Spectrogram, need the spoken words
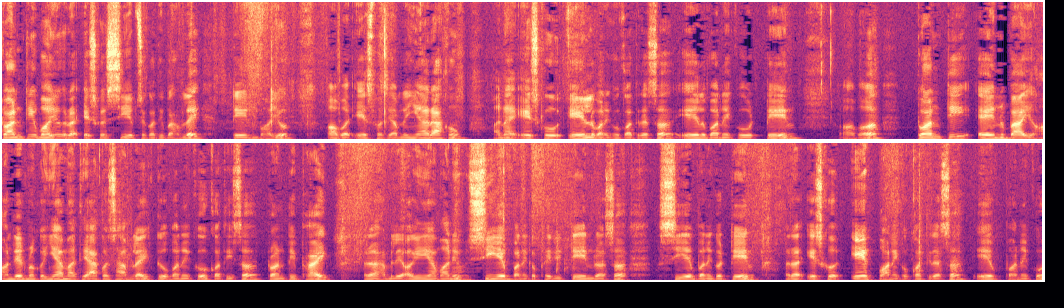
ट्वेन्टी भयो र यसको सिएफ चाहिँ कति भयो? हामीलाई टेन भयो। अब यसपछि हामीले यहाँ राखौँ। होइन यसको एल भनेको कति रहेछ? एल भनेको टेन अब ट्वेन्टी एन बाई हन्ड्रेड भनेको यहाँ माथि आएको छ हामीलाई। त्यो भनेको कति छ? Twenty five. र हामीले अघि यहाँ भन्यौँ सिएफ भनेको फेरि टेन रहेछ सिएफ भनेको टेन र यसको एफ भनेको कति रहेछ एफ भनेको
